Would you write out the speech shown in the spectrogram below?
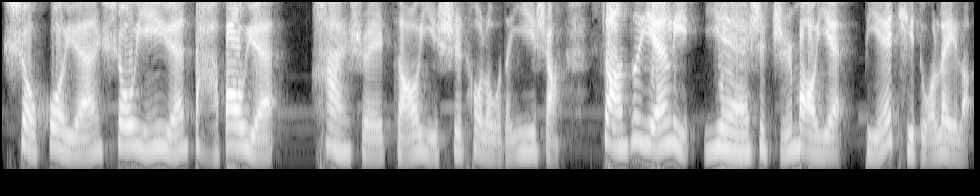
售货员、收银员、打包员，汗水早已湿透了我的衣裳，嗓子眼里也是直冒烟，别提多累了。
